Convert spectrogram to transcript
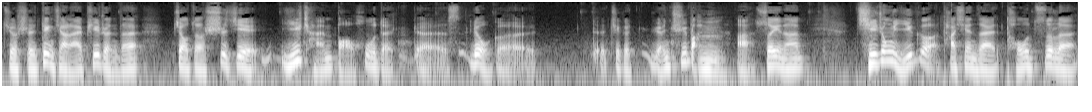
就是定下来批准的叫做世界遗产保护的呃六个这个园区吧。嗯。啊，所以呢，其中一个他现在投资了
